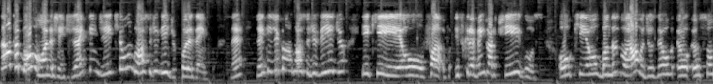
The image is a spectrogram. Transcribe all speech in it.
Não, tá bom, olha, gente, já entendi que eu não gosto de vídeo, por exemplo né? Já entendi que eu não gosto de vídeo e que eu escrevendo artigos ou que eu mandando áudios, eu, eu, eu sou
